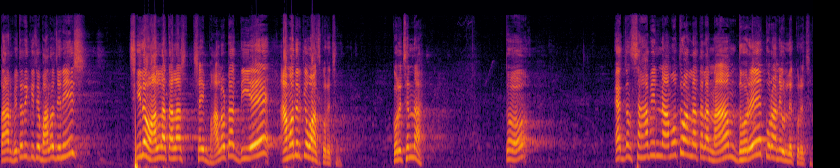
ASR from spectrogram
তার ভেতরে কিছু ভালো জিনিস ছিল, আল্লাহ তালা সেই ভালোটা দিয়ে আমাদেরকে ওয়াজ করেছেন। করেছেন না? তো একজন সাহাবীর নামও তো আল্লাহ তালা নাম ধরে কোরআনে উল্লেখ করেছেন।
